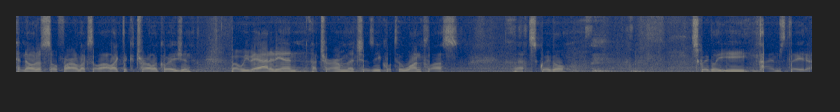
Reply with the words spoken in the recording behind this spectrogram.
And notice so far it looks a lot like the Cottrell equation, but we've added in a term that is equal to 1 plus that squiggle, squiggly e times theta.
